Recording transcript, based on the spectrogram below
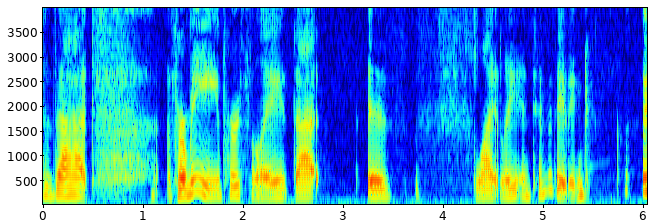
that, for me personally, that is slightly intimidating.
